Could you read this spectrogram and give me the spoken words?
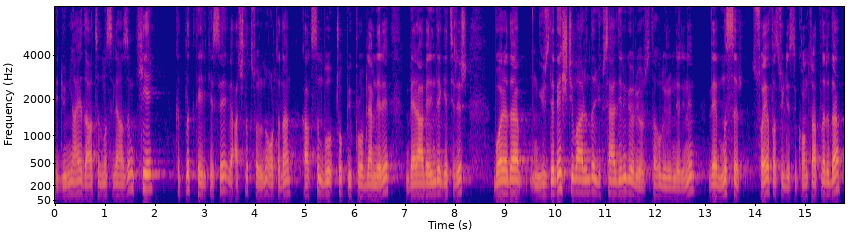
e, dünyaya dağıtılması lazım ki kıtlık tehlikesi ve açlık sorunu ortadan kalksın. Bu çok büyük problemleri beraberinde getirir. Bu arada %5 civarında yükseldiğini görüyoruz tahıl ürünlerinin ve mısır, soya fasulyesi kontratları da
